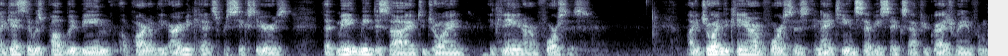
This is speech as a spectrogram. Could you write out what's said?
I guess it was probably being a part of the Army Cadets for six years that made me decide to join the Canadian Armed Forces. I joined the Canadian Armed Forces in 1976 after graduating from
